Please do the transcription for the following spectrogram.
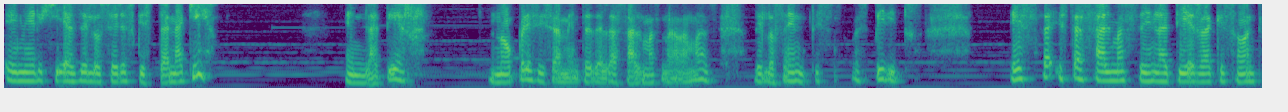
energías de los seres que están aquí, en la tierra, no precisamente de las almas nada más, de los entes, espíritus. estas almas en la tierra que son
